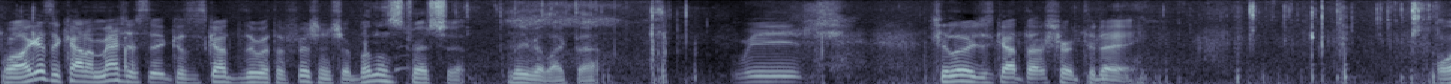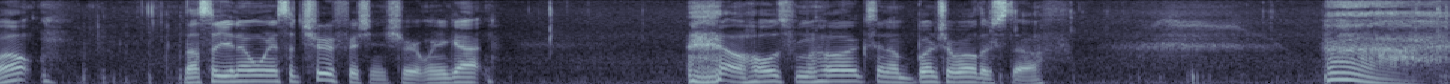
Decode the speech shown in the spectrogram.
Well, I guess it kind of matches it because it's got to do with the fishing shirt, but don't stretch it. Leave it like that. We, she literally just got that shirt today. Well, that's how you know when it's a true fishing shirt, when you got holes from hooks and a bunch of other stuff.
